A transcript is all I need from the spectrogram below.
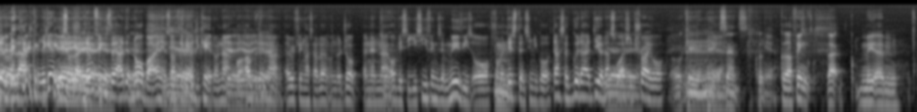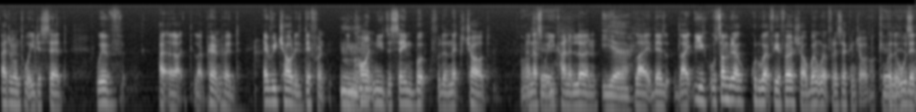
Cerelac. You get me? Yeah, so yeah, like them yeah, things yeah. that I didn't know about, innit? So I have to get educated on that. Yeah, but yeah, other than yeah. that, everything else I learned on the job. And then like obviously you see things in movies or from a distance and you go, that's a good idea. That's Yeah, what I should try. Or Okay, Mm. makes Yeah. sense. Because I think, like, um, adding on to what you just said, with uh, uh, like parenthood, every child is different. You Mm. can't use the same book for the next child. and that's what you kind of learn. Yeah. Like there's like you something that could work for your first child won't work for the second child Okay, because of all their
